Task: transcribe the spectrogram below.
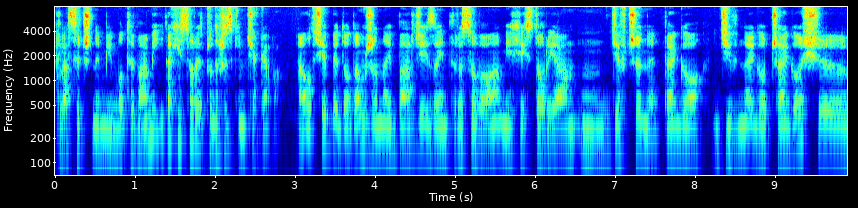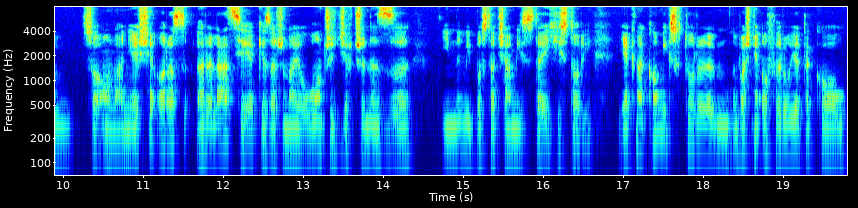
klasycznymi motywami i ta historia jest przede wszystkim ciekawa. A od siebie dodam, że najbardziej zainteresowała mnie historia mm, dziewczyny, tego dziwnego czegoś, y, co ona niesie oraz relacje, jakie zaczynają łączyć dziewczynę z innymi postaciami z tej historii. Jak na komiks, który właśnie oferuje taką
